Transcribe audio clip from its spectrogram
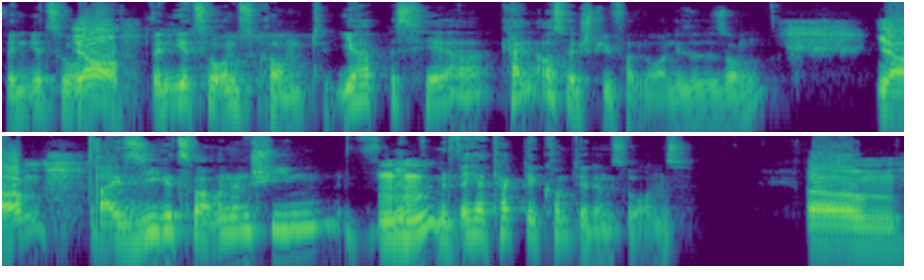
wenn ihr, zu ja. uns, wenn ihr zu uns kommt. Ihr habt bisher kein Auswärtsspiel verloren diese Saison. Ja. Drei Siege, zwei Unentschieden. Mhm. Mit, mit, welcher Taktik kommt ihr denn zu uns? Ähm,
